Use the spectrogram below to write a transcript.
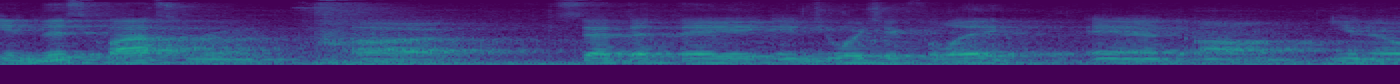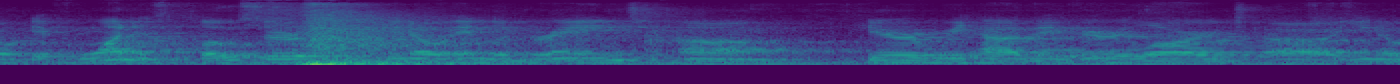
in this classroom, uh, said that they enjoy Chick Fil A, and um, you know, if one is closer, you know, in Lagrange, um, here we have a very large, uh, you know,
